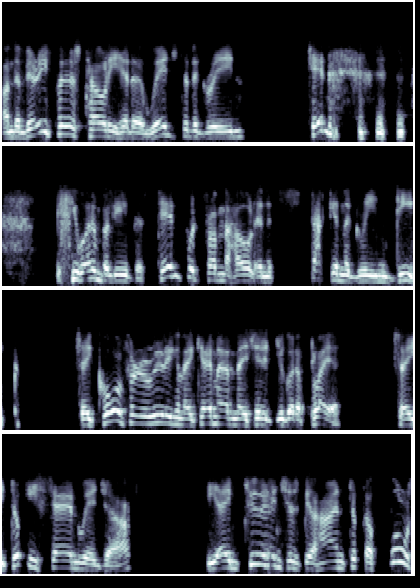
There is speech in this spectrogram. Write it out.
On the very first hole, he hit a wedge to the green. 10, you won't believe this, 10 foot from the hole, and it's stuck in the green deep. So he called for a ruling and they came out and they said, You've got to play it. So he took his sand wedge out. He aimed two inches behind, took a full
